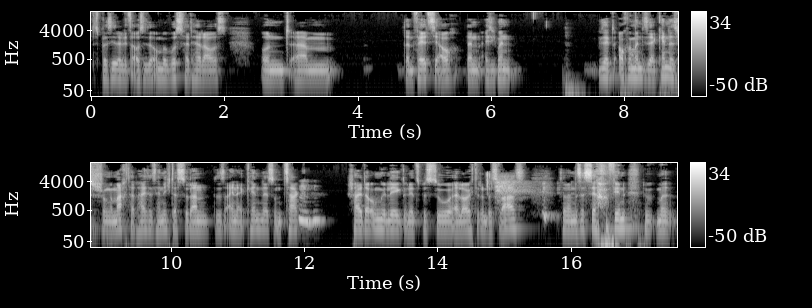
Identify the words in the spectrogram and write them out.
das passiert halt jetzt aus dieser Unbewusstheit heraus und ähm, dann fällt es dir auch, dann, also ich meine, wie gesagt, auch wenn man diese Erkenntnisse schon gemacht hat, heißt es ja nicht, dass du dann, das ist eine Erkenntnis und zack, mhm. Schalter umgelegt und jetzt bist du erleuchtet und das war's. Sondern es ist ja auf jeden Fall, man,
